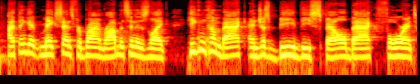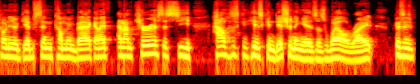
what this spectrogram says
I think it makes sense for Brian Robinson is like he can come back and just be the spell back for Antonio Gibson coming back, and I and I'm curious to see how his, his conditioning is as well, right? Because it,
